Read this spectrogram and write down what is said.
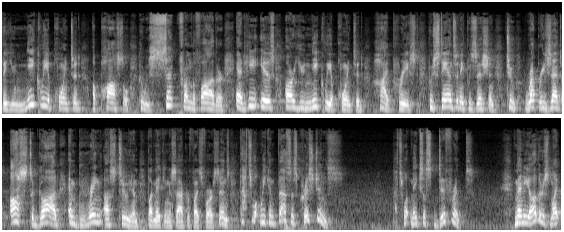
the uniquely appointed apostle who was sent from the Father, and he is our uniquely appointed high priest who stands in a position to represent us to God and bring us to him by making a sacrifice for our sins. That's what we confess as Christians. That's what makes us different. Many others might,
